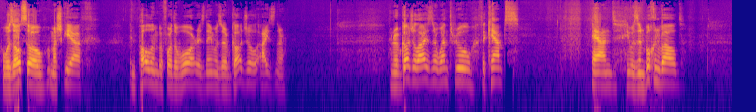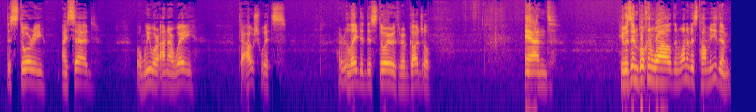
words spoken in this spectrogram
who was also a mashgiach in Poland before the war. His name was Reb Godgel Eisner. And Reb Godgel Eisner went through the camps and he was in Buchenwald. This story I said when we were on our way to Auschwitz. I related this story with Reb Godgel. And he was in Buchenwald, and one of his Talmidim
